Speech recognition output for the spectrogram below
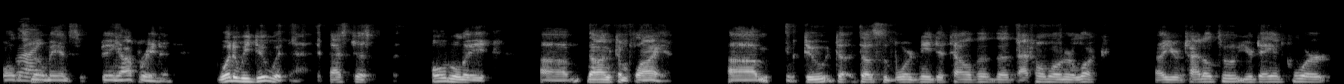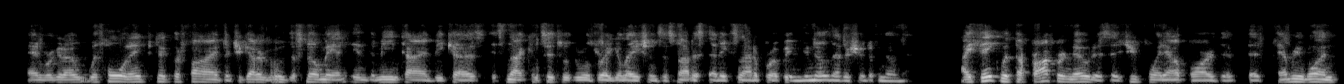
while the right. snowman's being operated. What do we do with that if that's just totally um, non-compliant? Um, do, do, does the board need to tell the, the that homeowner, look, uh, you're entitled to your day in court, and we're going to withhold any particular fine, but you got to remove the snowman in the meantime because it's not consistent with rules regulations, it's not aesthetic, it's not appropriate, and you know that or should have known that. I think with the proper notice, as you point out, Barb, that, that everyone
